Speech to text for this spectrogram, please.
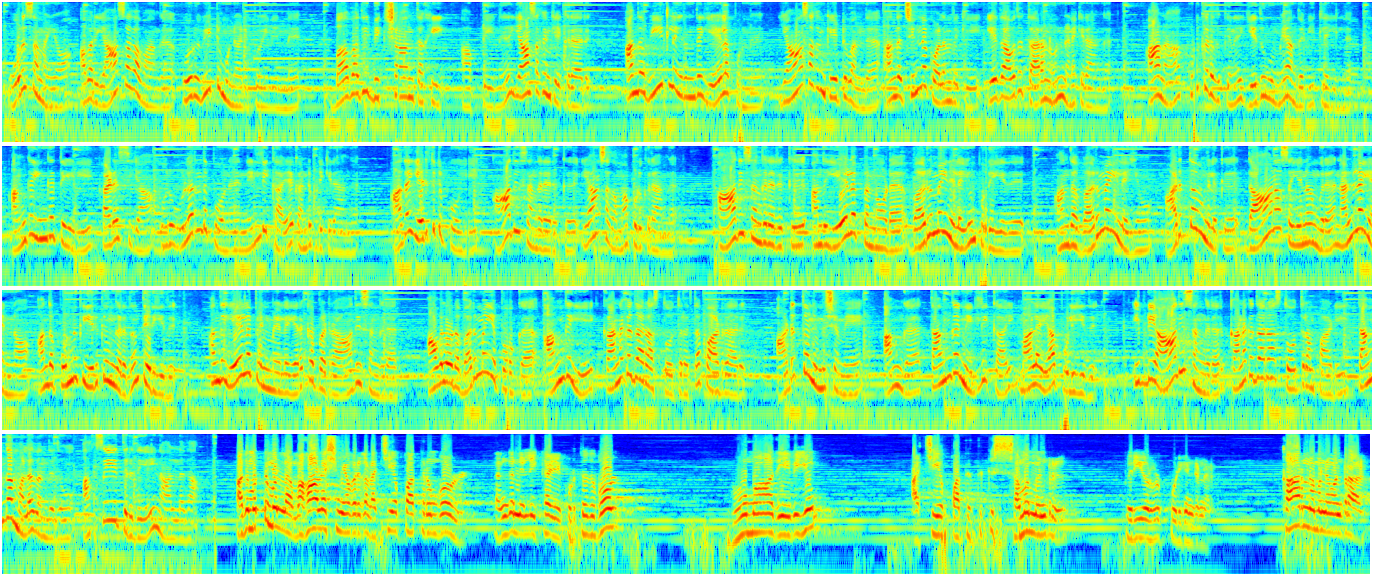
ஒரு சமயம் அவர் யாசகம் வாங்க ஒரு வீட்டு முன்னாடி போய் நின்று பவதி பிக்ஷாந்தகி அப்படின்னு யாசகம் கேட்குறாரு அந்த வீட்டில் இருந்த ஏழை பொண்ணு யாசகம் கேட்டு வந்த அந்த சின்ன குழந்தைக்கு ஏதாவது தரணும்னு நினைக்கிறாங்க. ஆனா கொடுக்கறதுக்குன்னு எதுவுமே அந்த வீட்டில் இல்ல. அங்க இங்க தேடி கடைசியா ஒரு உலர்ந்து போன நெல்லிக்காய கண்டுபிடிக்கிறாங்க. அதை எடுத்துட்டு போய் ஆதிசங்கரருக்கு யாசகமா கொடுக்கறாங்க. ஆதிசங்கரருக்கு அந்த ஏழை பெண்ணோட வறுமை நிலையும் புரியுது. அந்த வறுமையிலையும் அடுத்தவங்களுக்கு தானம் செய்யணுங்கிற நல்ல எண்ணம் அந்த பொண்ணுக்கு இருக்குங்கிறதும் தெரியுது. அந்த ஏழை பெண் மேல இறக்கப்படுற ஆதிசங்கரர் அவளோட வறுமையை போக்க அங்கேயே கனகதாரா ஸ்தோத்திரத்தை பாடுறாரு. அடுத்த நிமிஷமே அங்க தங்க நெல்லிக்காய் மலையா பொழியுது இப்படி ஆதிசங்கரர் கனகதாரா ஸ்தோத்திரம் பாடி தங்க மலை வந்ததும் அக்ஷய திருதியை நாளில் தான். அது மட்டுமல்ல மகாலட்சுமி அவர்கள் அச்சய பாத்திரம் போல் தங்க நெல்லிக்காயை கொடுத்தது போல் பூமாதேவியும் அச்சய பாத்திரத்துக்கு சமம் என்று பெரியோர்கள் கூறுகின்றனர். காரணம் என்னவென்றால்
